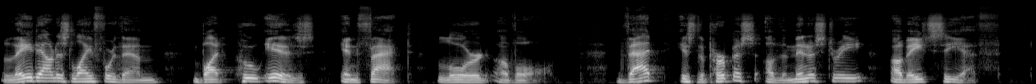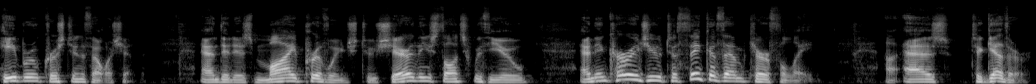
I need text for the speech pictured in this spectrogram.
lay down his life for them, but who is, in fact, Lord of all. That is the purpose of the ministry of HCF, Hebrew Christian Fellowship. And it is my privilege to share these thoughts with you and encourage you to think of them carefully uh, as together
